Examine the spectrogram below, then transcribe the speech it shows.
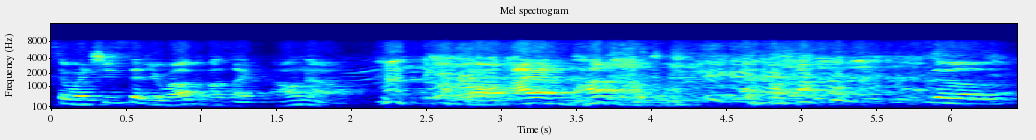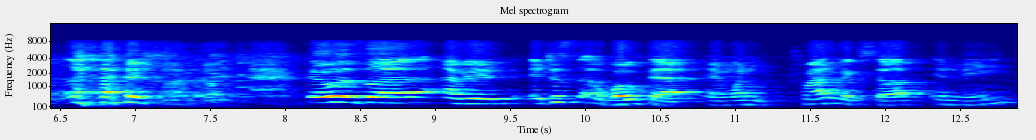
So when she said you're welcome, I was like, oh no. no I am not welcome. so it was, uh, I mean, it just awoke that. And when pride wakes up in me,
